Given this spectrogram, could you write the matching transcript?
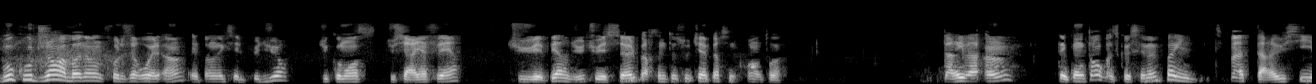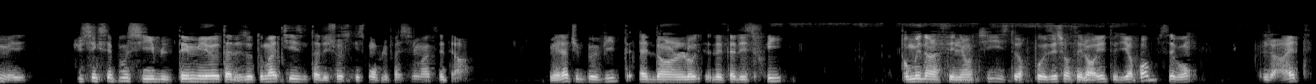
beaucoup de gens abandonnent entre le 0 et le 1, étant donné que c'est le plus dur. Tu commences, tu sais rien faire, tu es perdu, tu es seul, personne te soutient, personne croit en toi. T'arrives à 1, t'es content parce que c'est même pas une, c'est pas t'as réussi, mais tu sais que c'est possible, t'es mieux, t'as des automatismes, t'as des choses qui se font plus facilement, etc. Mais là, tu peux vite être dans l'état d'esprit, tomber dans la fainéantise, te reposer sur tes lauriers, te dire, hop, c'est bon, j'arrête,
